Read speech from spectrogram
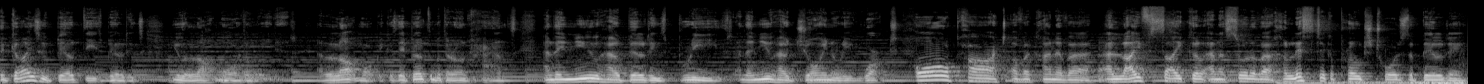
The guys who built these buildings knew a lot more than we did a lot more because they built them with their own hands and they knew how buildings breathed and they knew how joinery worked. All part of a kind of a, a life cycle and a sort of a holistic approach towards the building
